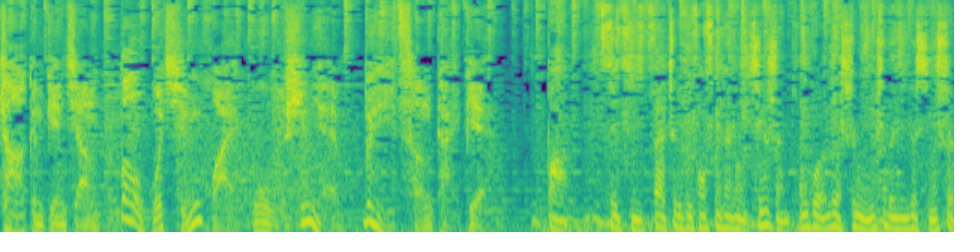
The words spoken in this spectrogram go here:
扎根边疆，报国情怀五十年未曾改变。把自己在这个地方奉献这种精神，通过乐施明志的一个形式。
